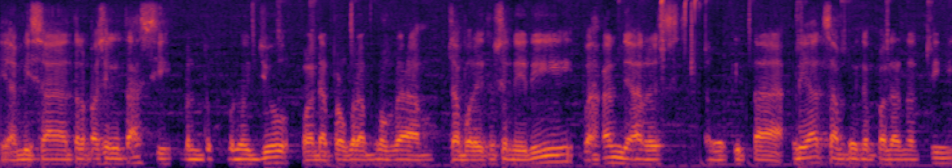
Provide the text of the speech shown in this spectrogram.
ya bisa terfasilitasi bentuk menuju pada program-program cabur itu sendiri. Bahkan dia harus kita lihat sampai kepada nanti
